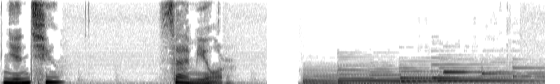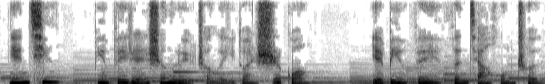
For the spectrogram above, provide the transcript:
年轻。塞缪尔，年轻并非人生旅程的一段时光，也并非粉颊红唇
